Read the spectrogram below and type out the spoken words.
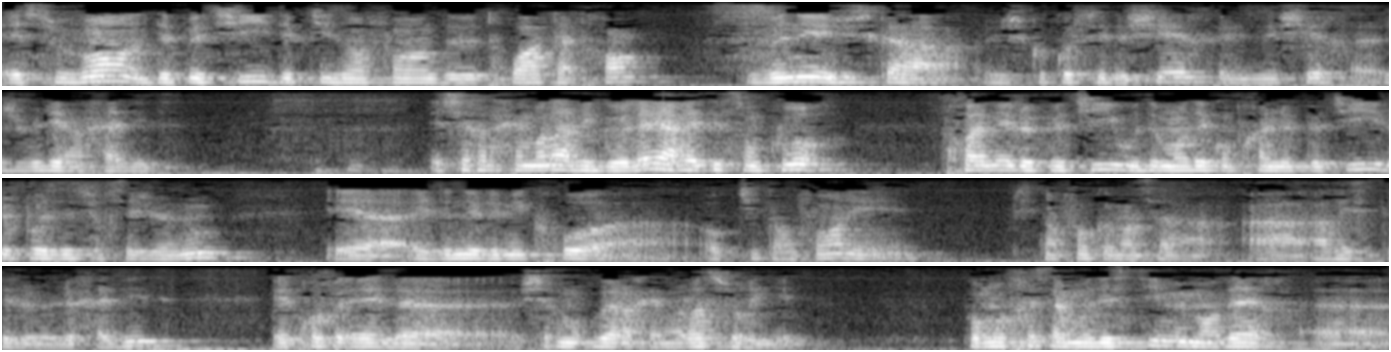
et, souvent, des petits, des petits enfants de 3-4 ans venaient jusqu'à, jusqu'au côté de Cheikh et disaient Cheikh, je veux lire un hadith. Et Cheikh Rahimullah rigolait, arrêtait son cours, prenait le petit ou demandait qu'on prenne le petit, le posait sur ses genoux et, et donnait le micro au petit enfant. Et le petit enfant commence à, à, réciter le, le, hadith. Et le, prophète, et le Cheikh souriait pour montrer sa modestie même envers, euh,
